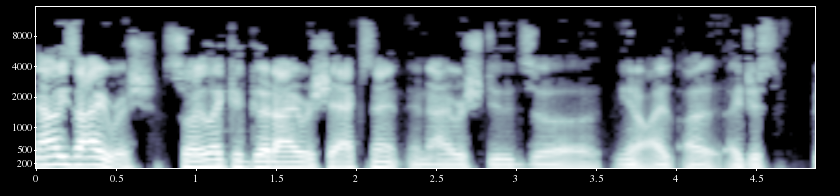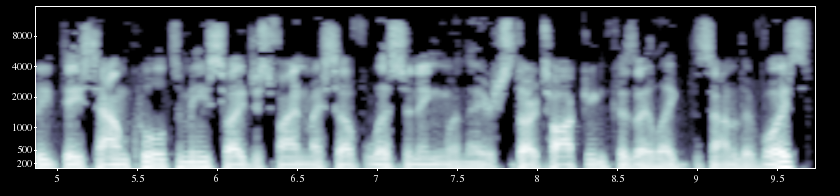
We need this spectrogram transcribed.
Now he's Irish, so I like a good Irish accent, and Irish dudes, uh, you know, I, I, I just think they sound cool to me, so I just find myself listening when they start talking because I like the sound of their voice.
